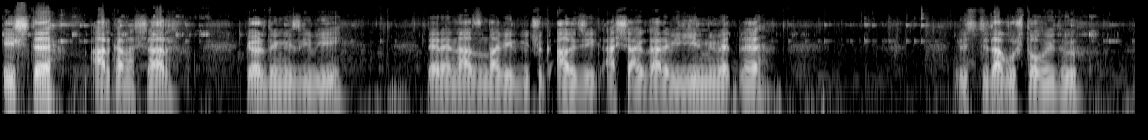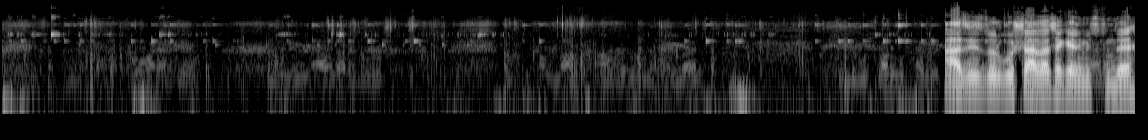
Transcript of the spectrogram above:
İşte arkadaşlar gördüğünüz gibi derenin ağzında bir küçük ağacık aşağı yukarı bir 20 metre. Üstü de kuş doluydu. Aziz dur kuşları da çekelim üstünde.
